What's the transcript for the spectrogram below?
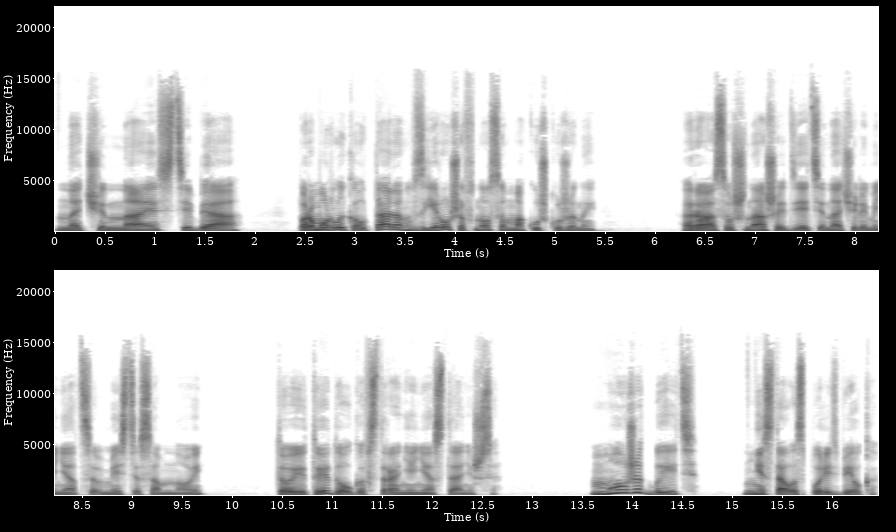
«Начиная с тебя», — промурлыкал Таран, взъерошив носом макушку жены. «Раз уж наши дети начали меняться вместе со мной, то и ты долго в стороне не останешься. «Может быть», — не стала спорить Белка.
